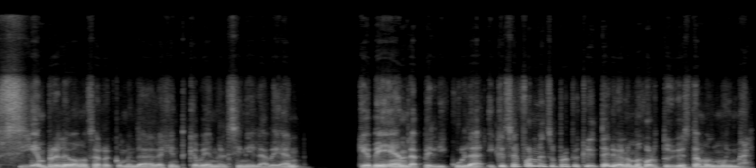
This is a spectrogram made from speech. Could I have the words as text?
siempre le vamos a recomendar a la gente que vayan al cine y la vean, que vean la película y que se formen su propio criterio. A lo mejor tú y yo estamos muy mal.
